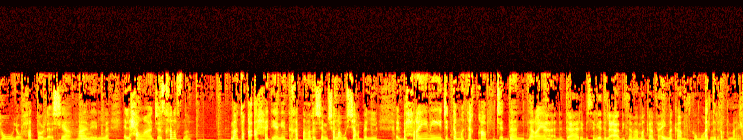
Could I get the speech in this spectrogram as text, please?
هو لو حطوا الأشياء هذه الحواجز خلصنا. ما أتوقع أحد يعني يتخطى هذا الشيء ما شاء الله. والشعب البحريني جدا مثقف جدا ترى يعني. أنا داري بس اليد العابثة مهما كان في أي مكان بتكون موجودة. أتفق معك.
